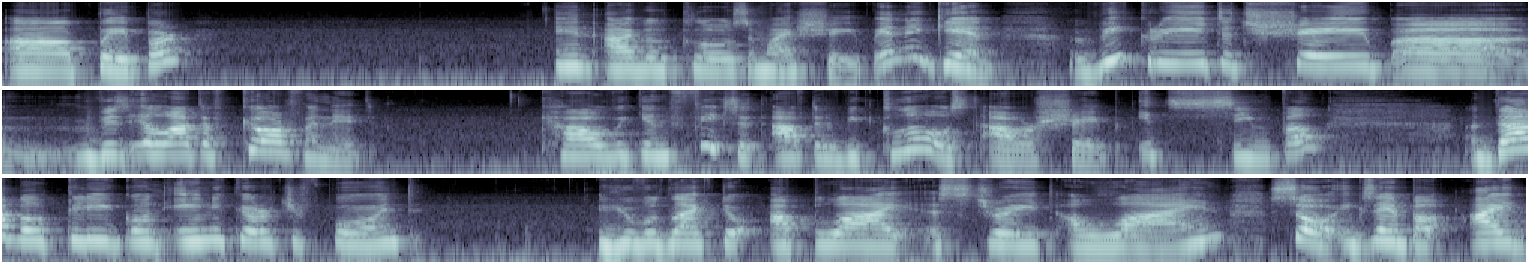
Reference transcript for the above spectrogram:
uh, paper. And I will close my shape. And again we created shape uh, with a lot of curve in it. How we can fix it after we closed our shape. It's simple. Double click on any curvature point you would like to apply a straight line. So example I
